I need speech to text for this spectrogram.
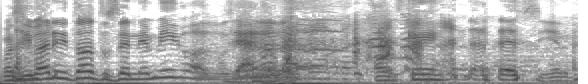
pues si van a ir todos tus enemigos. Pues ya no, no. ¿O qué? No es cierto.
